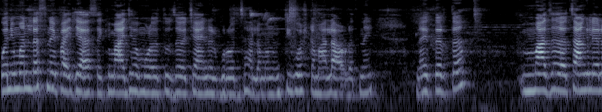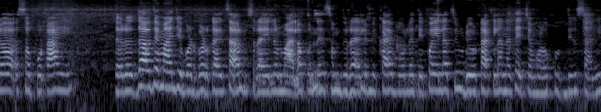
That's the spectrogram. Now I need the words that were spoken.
कोणी म्हणलंच नाही पाहिजे असं की माझ्यामुळं तुझं चॅनल ग्रोथ झालं म्हणून ती गोष्ट मला आवडत नाही. नाहीतर तर माझं चांगल्याला सपोर्ट आहे. तर जाऊ दे माझी बडबड काय चालूच राहिलं आणि मला पण नाही समजून राहिलं मी काय बोलते. पहिलाच व्हिडिओ टाकला ना त्याच्यामुळं खूप दिवसांनी.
